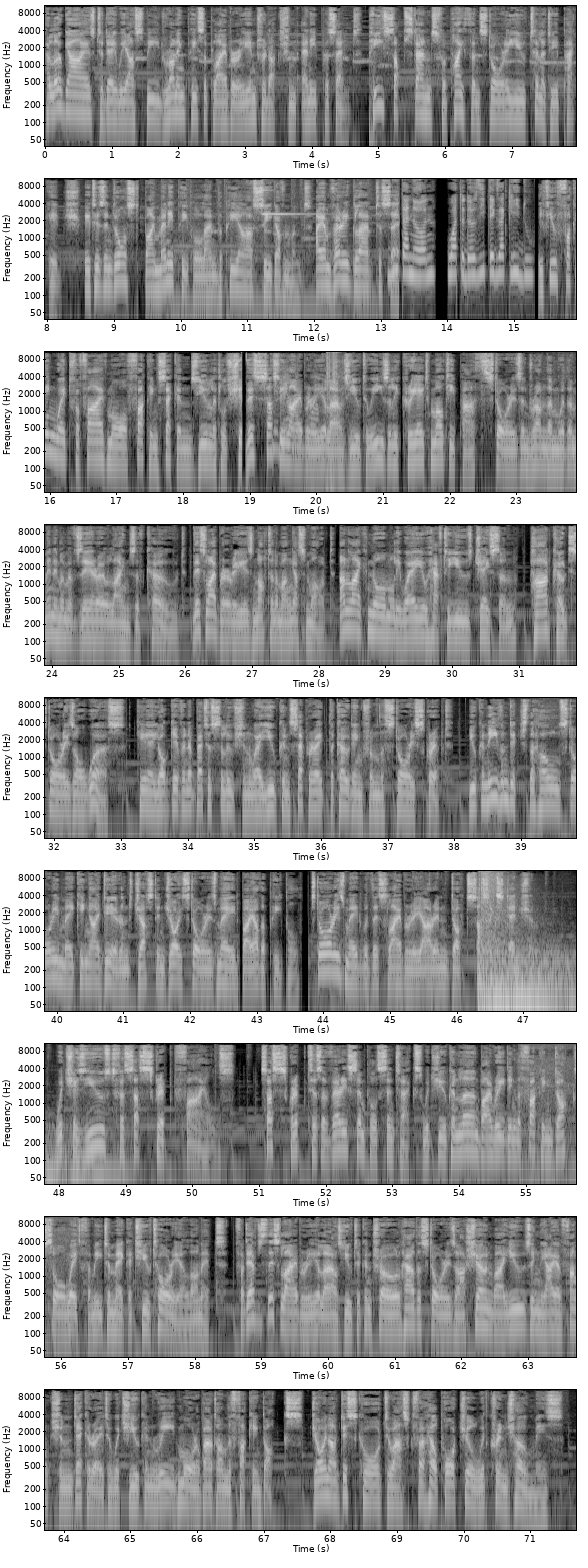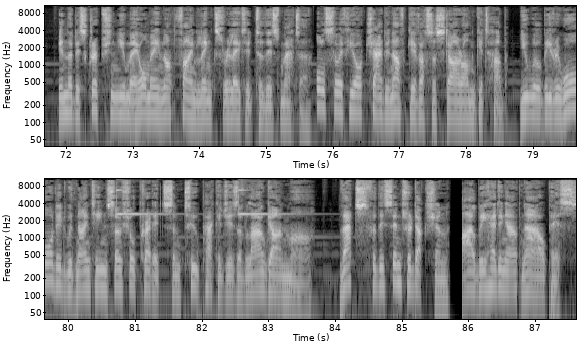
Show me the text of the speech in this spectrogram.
Hello guys today we are speed running PSUP library introduction any percent. PSUP stands for Python Story Utility Package. It is endorsed by many people and the PRC government. I am very glad to say. What does it exactly do? If you fucking wait for 5 more fucking seconds you little shit. This sussy library allows you to easily create multipath stories and run them with a minimum of 0 lines of code. This library is not an Among Us mod. Unlike normally where you have to use JSON, hardcode stories or worse, here you're given a better solution where you can separate the coding from the story script. You can even ditch the whole story making idea and just enjoy stories made by other people. Stories made with this library are in .sus extension, which is used for sus script files. Susscript is a very simple syntax which you can learn by reading the fucking docs or wait for me to make a tutorial on it. For devs this library allows you to control how the stories are shown by using the IO function decorator which you can read more about on the fucking docs. Join our discord to ask for help or chill with cringe homies. In the description you may or may not find links related to this matter. Also if you're chad enough give us a star on GitHub, you will be rewarded with 19 social credits and 2 packages of Lao Gan Ma. That's for this introduction, I'll be heading out now piss.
